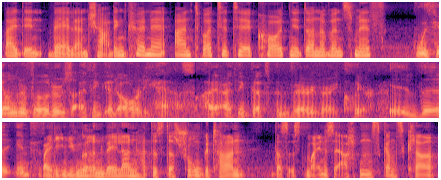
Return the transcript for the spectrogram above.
bei den Wählern schaden könne, antwortete Courtney Donovan Smith, Clear. Bei den jüngeren Wählern hat es das schon getan. Das ist meines Erachtens ganz klar.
